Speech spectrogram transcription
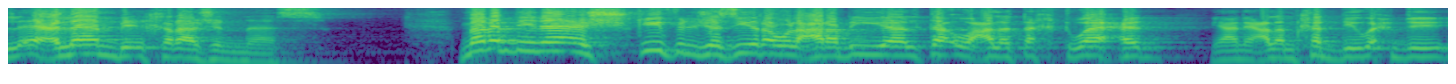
الإعلام بإخراج الناس. ما بدي ناقش كيف الجزيرة والعربية التقوا على تخت واحد يعني على مخدة وحدة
